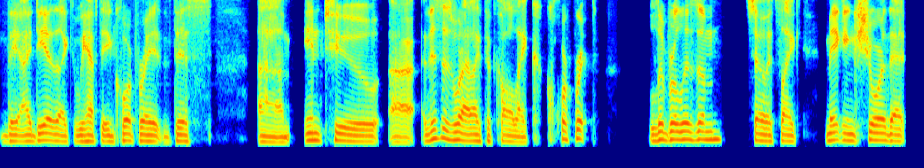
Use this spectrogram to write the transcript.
the idea like we have to incorporate this um, into uh, this is what I like to call like corporate liberalism. So it's like making sure that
